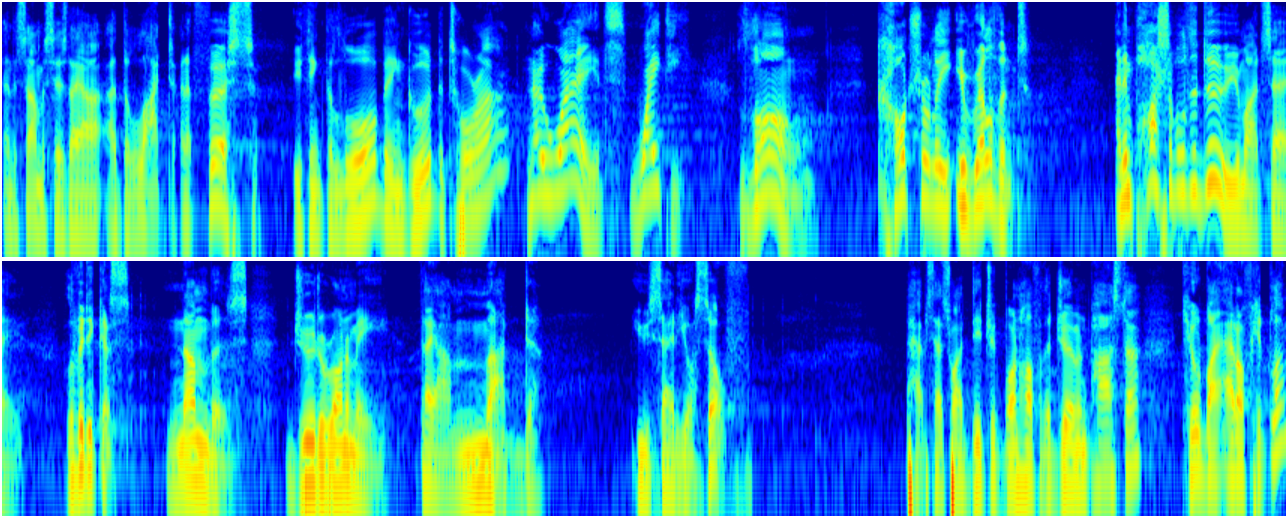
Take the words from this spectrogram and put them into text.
And the psalmist says they are a delight. And at first, you think the law being good, the Torah? No way. It's weighty, long, culturally irrelevant, and impossible to do, you might say. Leviticus, Numbers, Deuteronomy, they are mud, you say to yourself. Perhaps that's why Dietrich Bonhoeffer, the German pastor, killed by Adolf Hitler,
